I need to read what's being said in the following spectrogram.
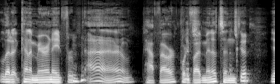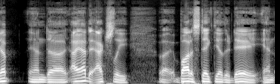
Let it kind of marinate for I don't know, half hour, forty five minutes, and Mm-hmm. that's good. Yep. And uh, I had to actually uh, bought a steak the other day, and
